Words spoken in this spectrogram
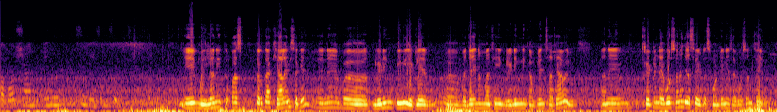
અબોર્શન એનું શું રીઝન શું એ મહિલાની તપાસ કરતાં ખ્યાલ આવી શકે? એને બ્લીડિંગ પીવી એટલે વજાઇનમાંથી બ્લીડિંગની કમ્પ્લેન સાથે આવેલું અને થ્રેટન્ડ એબોર્શન જ હશે એટલે સ્પોન્ટેનિયસ એબોર્શન થઈ ગયું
